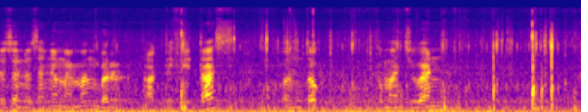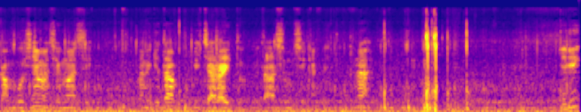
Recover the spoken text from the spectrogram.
dosen-dosen yang memang beraktivitas untuk kemajuan kampusnya masing-masing. Mari kita bicara itu, kita asumsikan itu. Nah, jadi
